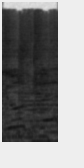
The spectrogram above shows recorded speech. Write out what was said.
good man.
